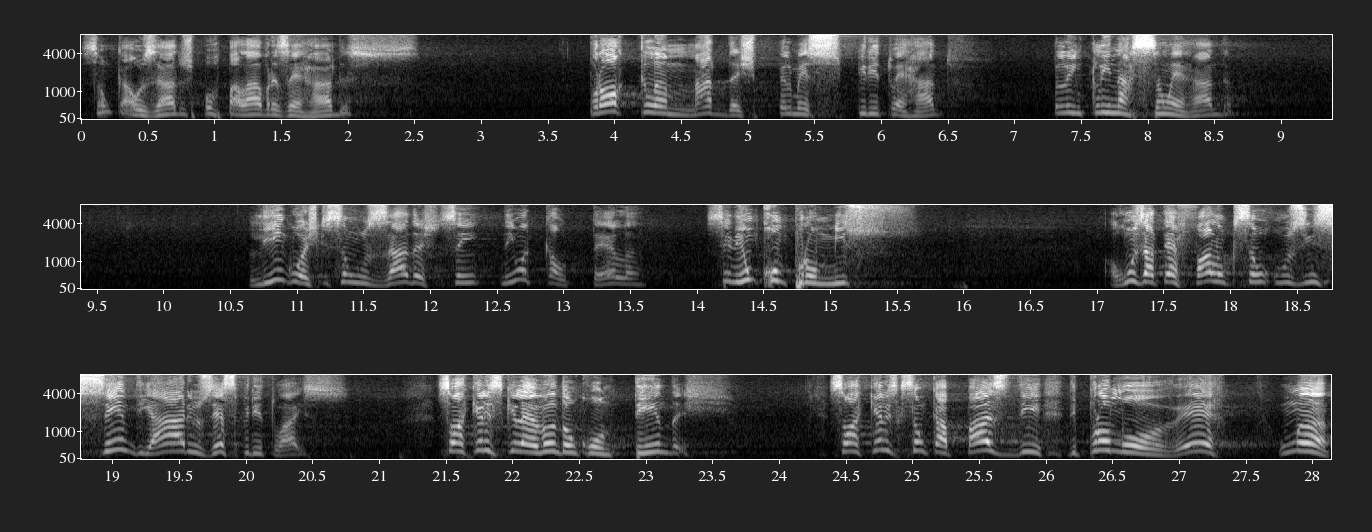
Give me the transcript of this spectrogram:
são causados por palavras erradas, proclamadas pelo espírito errado, pela inclinação errada, línguas que são usadas sem nenhuma cautela, sem nenhum compromisso Alguns até falam que são os incendiários espirituais. São aqueles que levantam contendas. São aqueles que são capazes de, de promover uma,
